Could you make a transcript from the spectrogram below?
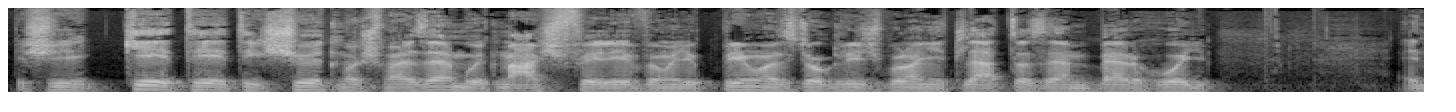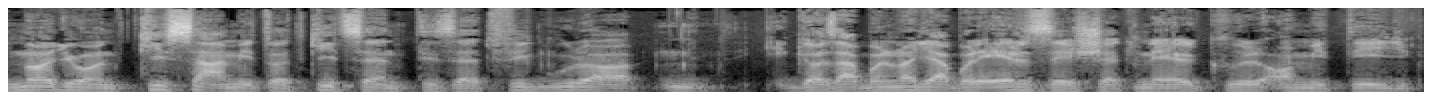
és két hétig, sőt most már az elmúlt másfél évben mondjuk Primoz Roglicsból annyit lát az ember, hogy egy nagyon kiszámított, kicentizett figura, igazából nagyjából érzések nélkül, amit így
